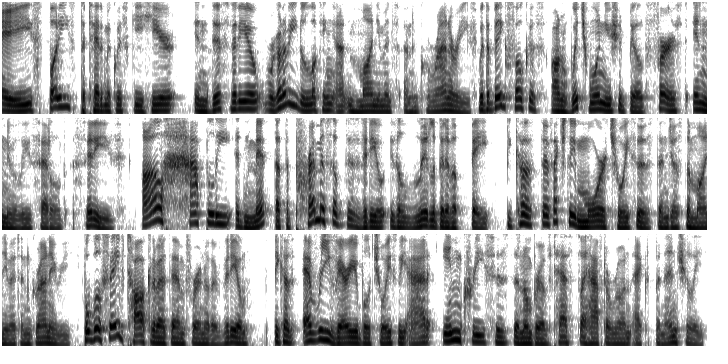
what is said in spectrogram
Hey Spuddies, Potato McWhiskey here. In this video, we're going to be looking at monuments and granaries, with a big focus on which one you should build first in newly settled cities. I'll happily admit that the premise of this video is a little bit of a bait, because there's actually more choices than just the monument and granary. But we'll save talking about them for another video, because every variable choice we add increases the number of tests I have to run exponentially.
